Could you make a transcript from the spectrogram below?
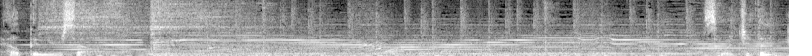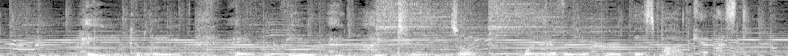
helping yourself. So, what you think? Hey, you could leave a review at iTunes or wherever you heard this podcast.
